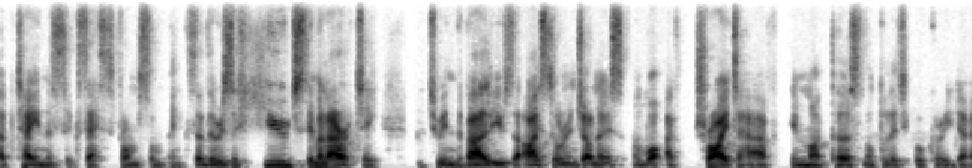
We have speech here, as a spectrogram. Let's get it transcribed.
obtain the success from something. So there is a huge similarity between the values that i saw in john Lewis and what i've tried to have in my personal political credo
